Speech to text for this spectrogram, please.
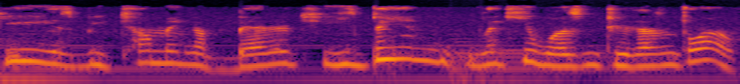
he is becoming a better. He's being like he was in 2012.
